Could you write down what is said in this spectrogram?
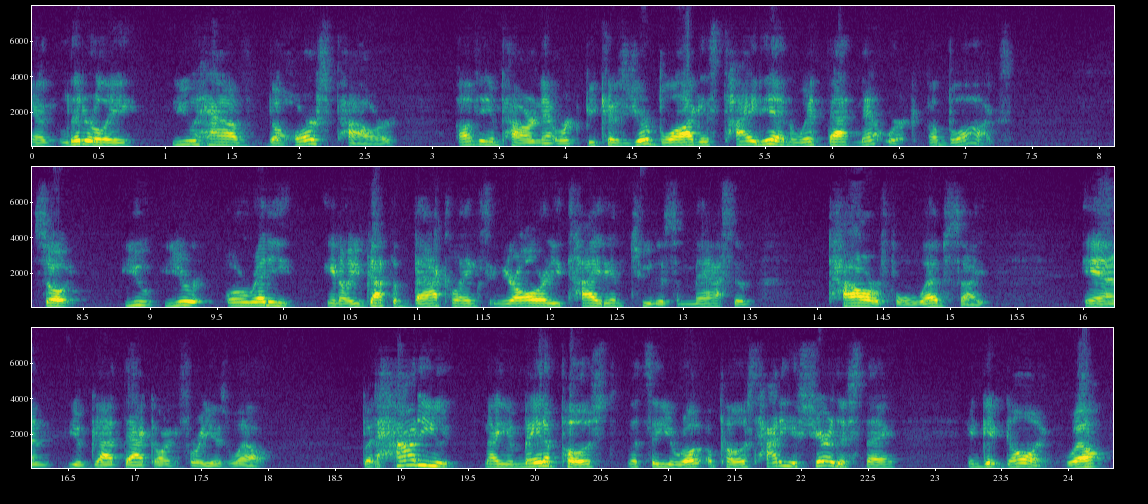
and literally you have the horsepower of the Empower Network because your blog is tied in with that network of blogs. So you you're already you know you've got the backlinks and you're already tied into this massive, powerful website, and you've got that going for you as well. But how do you now? You made a post. Let's say you wrote a post. How do you share this thing and get going? Well,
